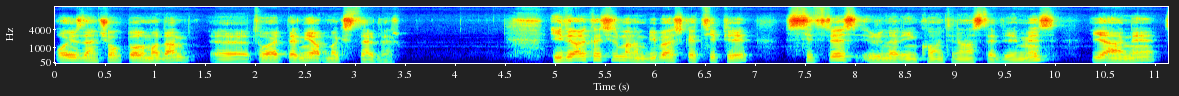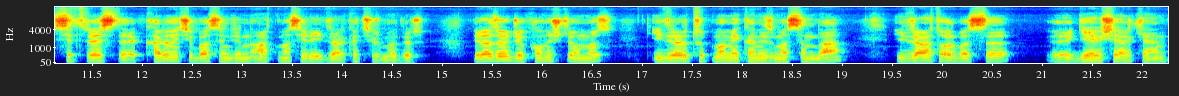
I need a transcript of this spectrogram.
O yüzden çok dolmadan e, tuvaletlerini yapmak isterler. İdrar kaçırmanın bir başka tipi stres üriner inkontinans dediğimiz yani stresle karın içi basıncının artmasıyla idrar kaçırmadır. Biraz önce konuştuğumuz idrarı tutma mekanizmasında idrar torbası e, gevşerken,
